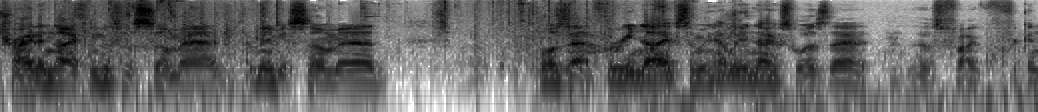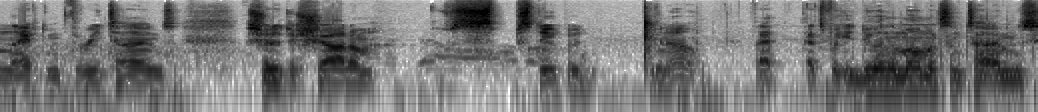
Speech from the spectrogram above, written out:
Tried a knife and This was so mad. That made me so mad. What was that? Three knives? I mean, how many knives was that? That was I freaking knifed him three times. Should have just shot him. Stupid, you know. That that's what you do in the moment sometimes.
